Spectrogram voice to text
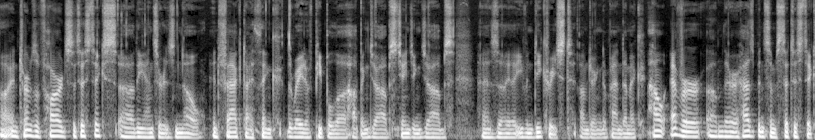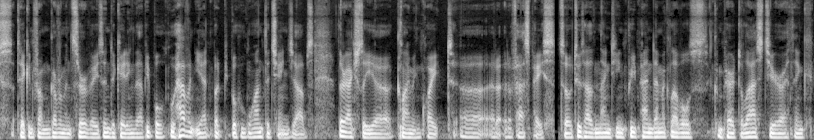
Uh, in terms of hard statistics, uh, the answer is no. In fact, I think the rate of people uh, hopping jobs, changing jobs, has uh, even decreased um, during the pandemic. However, um, there has been some statistics taken from government surveys indicating that people who haven't yet, but people who want to change jobs, they're actually uh, climbing quite uh, at a, at a fast pace. So 2019 pre-pandemic levels compared to last year, I think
